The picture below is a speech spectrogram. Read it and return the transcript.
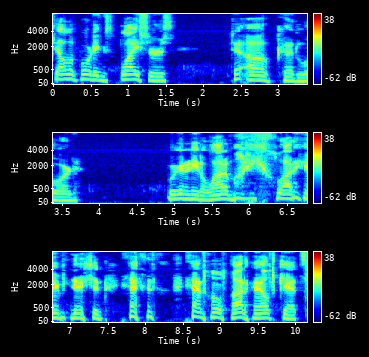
teleporting splicers to. Oh, good lord. we're going to need a lot of money, a lot of ammunition, and, and a lot of health kits.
